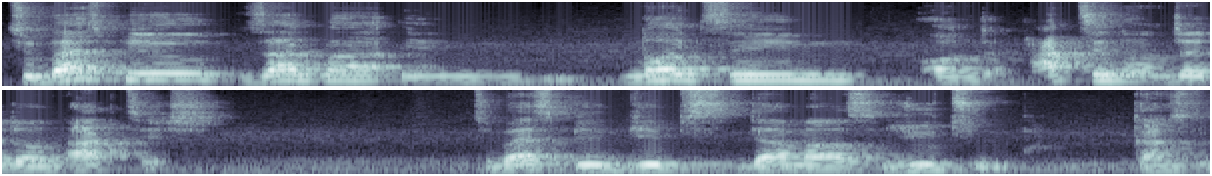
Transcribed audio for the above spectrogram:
zum Beispiel, sag mal, in 19 und 1880, zum Beispiel gibt es damals YouTube. Kannst,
